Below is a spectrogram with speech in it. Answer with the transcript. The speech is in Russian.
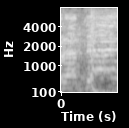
города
